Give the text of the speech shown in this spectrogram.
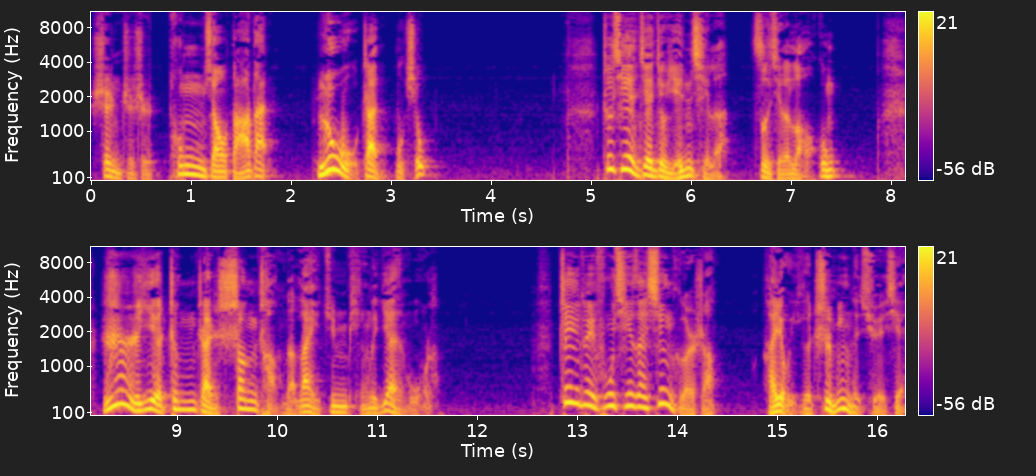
甚至是通宵达旦、陆战不休。这渐渐就引起了自己的老公日夜征战商场的赖君平的厌恶了。这对夫妻在性格上还有一个致命的缺陷。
